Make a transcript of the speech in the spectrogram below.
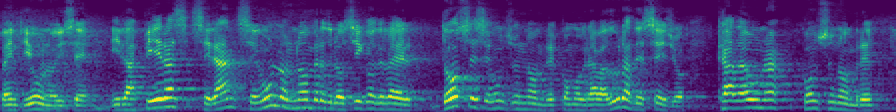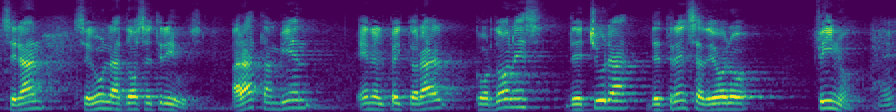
21 dice, y las piedras serán según los nombres de los hijos de Israel, doce según sus nombres, como grabaduras de sello, cada una con su nombre, serán según las doce tribus. Harás también en el pectoral cordones de hechura de trenza de oro fino. ¿eh?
